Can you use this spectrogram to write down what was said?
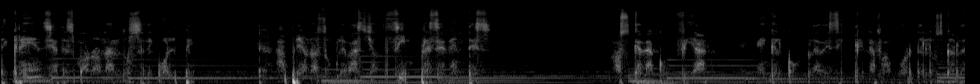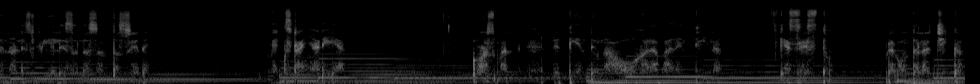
de creencia desmoronándose de golpe. Habría una sublevación sin precedentes. Nos queda confiar en que el conclave se incline a favor de los cardenales fieles a la Santa Sede. Me extrañaría. Grossman le tiende una hoja a la Valentina. ¿Qué es esto? pregunta la chica.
